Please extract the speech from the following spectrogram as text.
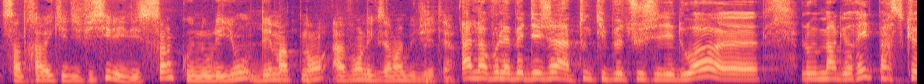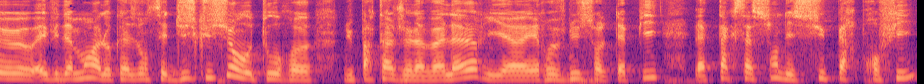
C'est un travail qui est difficile et il est sain que nous l'ayons dès maintenant avant l'examen budgétaire. Alors, vous l'avez déjà un tout petit peu touché des doigts, euh, Louis Marguerite, parce que, évidemment, à l'occasion de cette discussion autour euh, du partage de la valeur, il est revenu sur le tapis la taxation des super profits.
